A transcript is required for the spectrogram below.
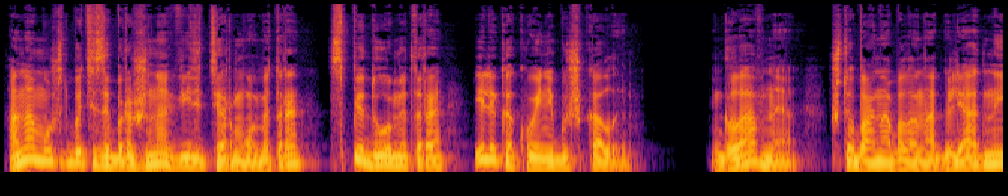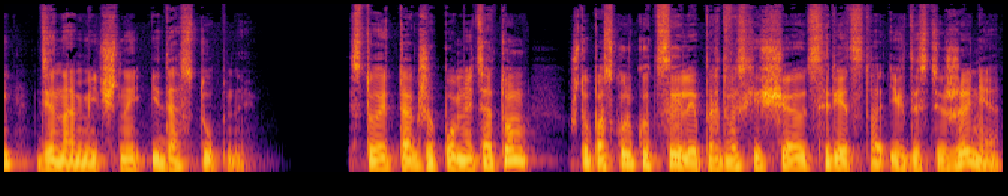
она может быть изображена в виде термометра, спидометра или какой-нибудь шкалы. Главное, чтобы она была наглядной, динамичной и доступной. Стоит также помнить о том, что поскольку цели предвосхищают средства их достижения,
